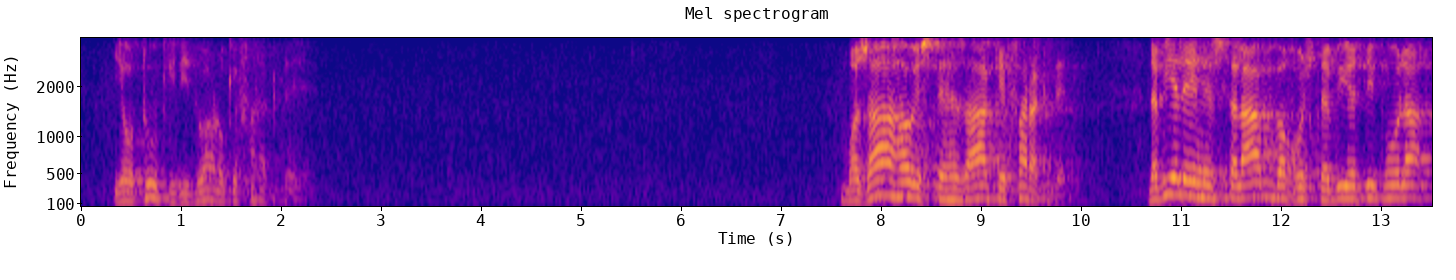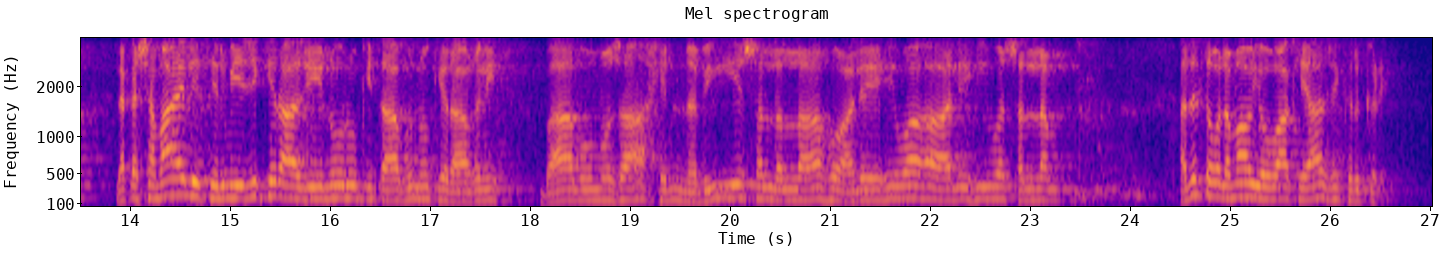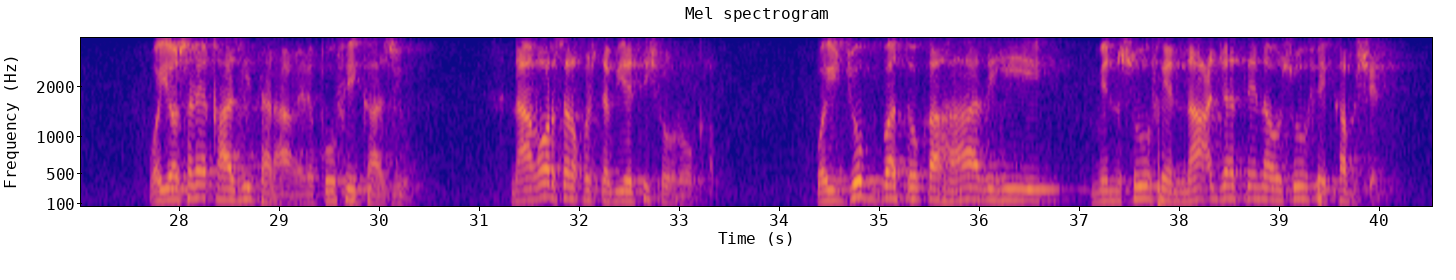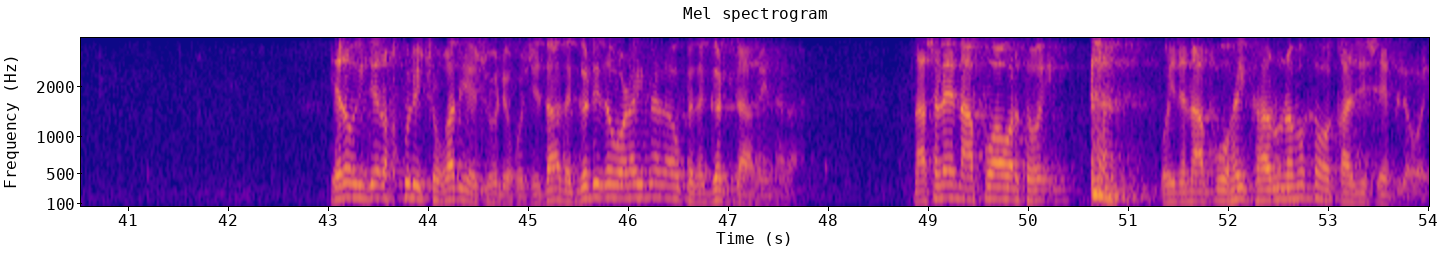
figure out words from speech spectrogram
یو ټوکی دی دواړو کې فرق دی مزاح او استهزاء کې فرق دی نبی علیہ السلام به خوش طبیعتی کولا لکه شمائل ترمیزی کی راضی نورو کتابونو کی راغلی باب مزاح النبی صلی اللہ علیہ وآلہ وسلم عدلت علماء یو واقعا ذکر کړي و یو سره قاضي تر هغه د کوفي قاضي ناغور سره خوش طبيعتي شروع کړ و جبتک هذه من صوف نعجه او صوف کبش یره وی ډېر خپل چوغر یې جوړې خو چې دا د ګډي د وړای نه راو کده ګډ راغې نه را ناسړې ناپوه ورته وي وای د ناپوهي کارونه مکه او قاضي صاحب لوي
